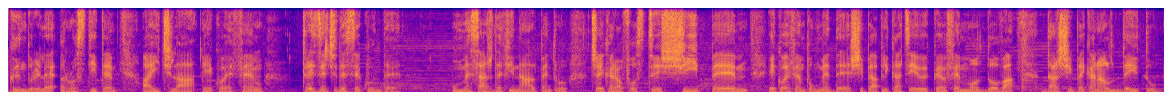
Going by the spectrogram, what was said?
gândurile rostite aici la Eco FM. 30 de secunde un mesaj de final pentru cei care au fost și pe ecofm.md și pe aplicația Ecofm Moldova, dar și pe canalul de YouTube,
